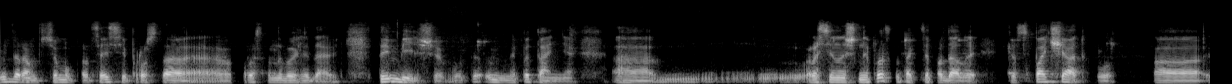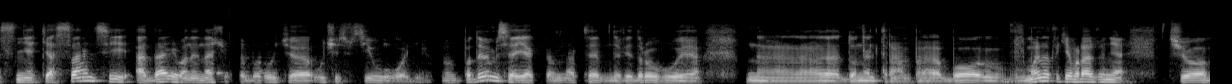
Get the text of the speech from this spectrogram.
лідером в цьому процесі просто, е, просто не виглядають. Тим більше, от питання. Росіяни ж не просто так це подали, спочатку а, зняття санкцій, а далі вони начебто беруть е, участь в цій угоді. Ну, подивимося, як на це відреагує е, Дональд Трамп. Е, Бо в мене таке враження, що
